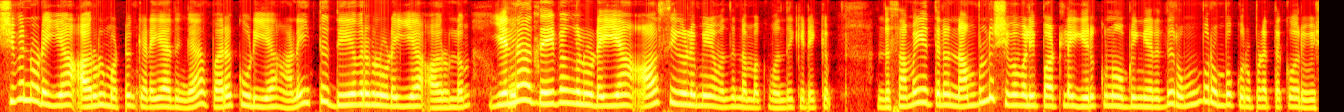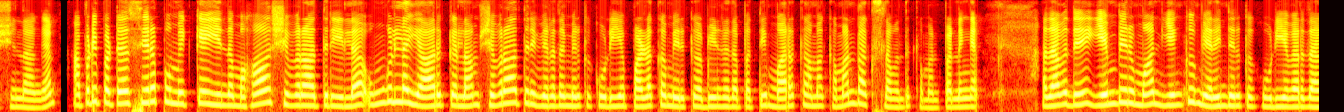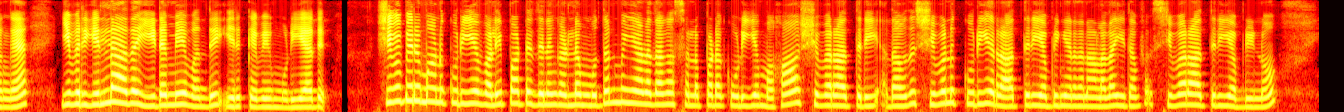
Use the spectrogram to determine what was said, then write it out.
சிவனுடைய அருள் மட்டும் கிடையாதுங்க. வரக்கூடிய அனைத்து தேவர்களுடைய அருளும் எல்லா தெய்வங்களுடைய ஆசைகளுமே வந்து நமக்கு வந்து கிடைக்கும். அந்த சமயத்தில் நம்மளும் சிவ வழிபாட்டில் இருக்கணும் அப்படிங்கிறது ரொம்ப ரொம்ப குறிப்பிடத்தக்க ஒரு விஷயந்தாங்க. அப்படிப்பட்ட சிறப்பு மிக்க இந்த மகா சிவராத்திரியில் உங்களில் யாருக்கெல்லாம் சிவராத்திரி விரதம் இருக்கக்கூடிய பழக்கம் இருக்குது அப்படின்றத பற்றி மறக்காமல் கமெண்ட் பாக்ஸில் வந்து கமெண்ட் பண்ணுங்கள் அதாவது எம்பெருமான் எங்கும் இறைந்திருக்கக்கூடியவர் தாங்க. இவர் இல்லாத இடமே வந்து இருக்கவே முடியாது. சிவபெருமானுக்குரிய வழிபாட்டு தினங்களில் முதன்மையானதாக சொல்லப்படக்கூடிய மகா சிவராத்திரி அதாவது சிவனுக்குரிய ராத்திரி அப்படிங்கிறதுனால தான் இதை சிவராத்திரி அப்படின்னும்.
